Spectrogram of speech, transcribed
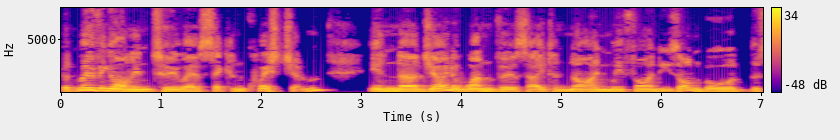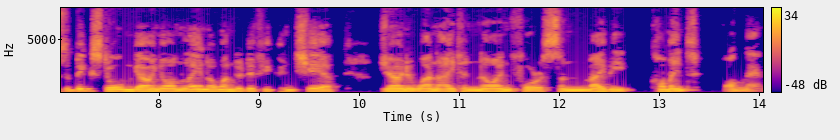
But moving on into our second question, in uh, Jonah 1 verse 8 and 9, we find he's on board. There's a big storm going on. Len, I wondered if you can share Jonah 1, 8 and 9 for us and maybe comment on that.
